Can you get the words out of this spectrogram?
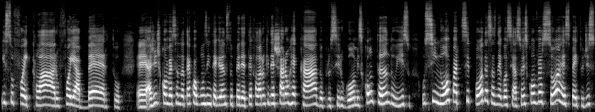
isso foi claro, foi aberto. É, a gente conversando até com alguns integrantes do PDT, falaram que deixaram recado para o Ciro Gomes contando isso. O senhor participou dessas negociações, conversou a respeito disso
